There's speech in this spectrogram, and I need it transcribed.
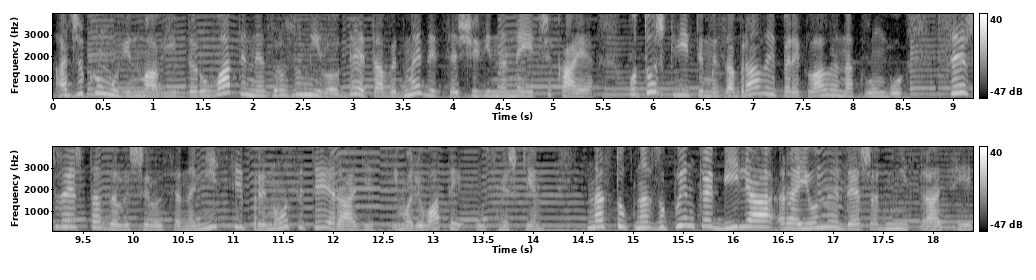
адже кому він мав їх дарувати, незрозуміло, де та ведмедиця, що він на неї чекає. Отож квіти ми забрали і переклали на клумбу. Все ж решта залишилося на місці приносити радість і малювати усмішки. Наступна зупинка біля районної держадміністрації.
